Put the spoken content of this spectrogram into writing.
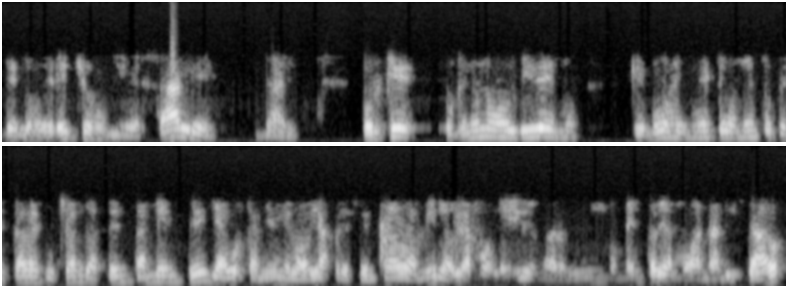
de los derechos universales, Gary. ¿Por qué? Porque no nos olvidemos que vos en este momento te estaba escuchando atentamente, ya vos también me lo habías presentado a mí, lo habíamos leído en algún momento, habíamos analizado,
